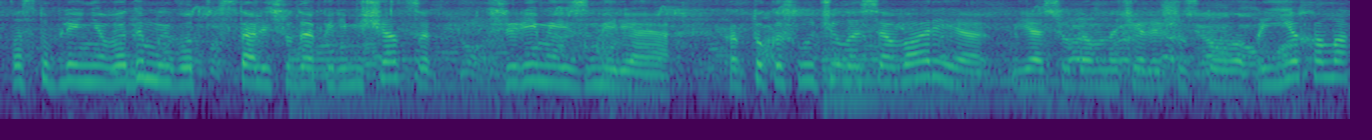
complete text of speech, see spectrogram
поступления воды мы вот стали сюда перемещаться, все время измеряя. Как только случилась авария, я сюда в начале шестого приехала,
